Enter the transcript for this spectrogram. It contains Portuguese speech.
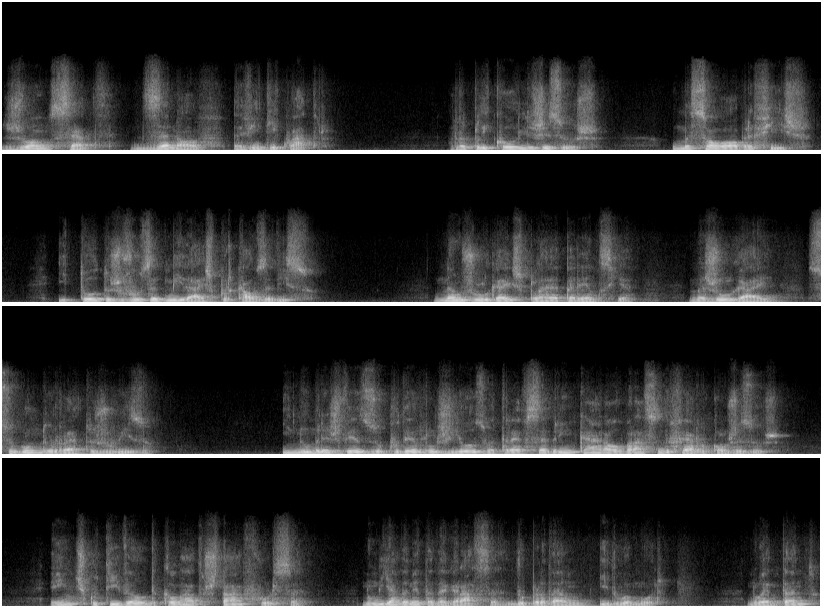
João 7, 19 a 24 Replicou-lhe Jesus: Uma só obra fiz, e todos vos admirais por causa disso. Não julgueis pela aparência, mas julgai segundo o reto juízo. Inúmeras vezes o poder religioso atreve-se a brincar ao braço de ferro com Jesus. É indiscutível de que lado está a força nomeadamente a da graça, do perdão e do amor. No entanto,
